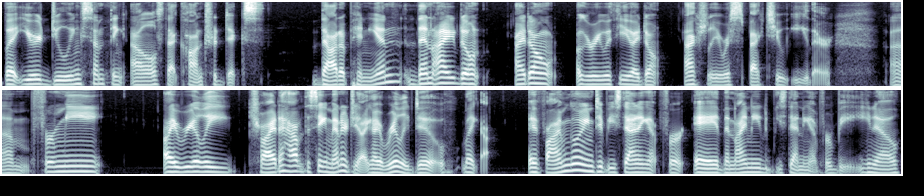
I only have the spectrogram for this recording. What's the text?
but you're doing something else that contradicts that opinion, then I don't I don't agree with you. I don't actually respect you either. Um, for me, I really try to have the same energy. Like I really do. Like if I'm going to be standing up for A, then I need to be standing up for B. You know,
